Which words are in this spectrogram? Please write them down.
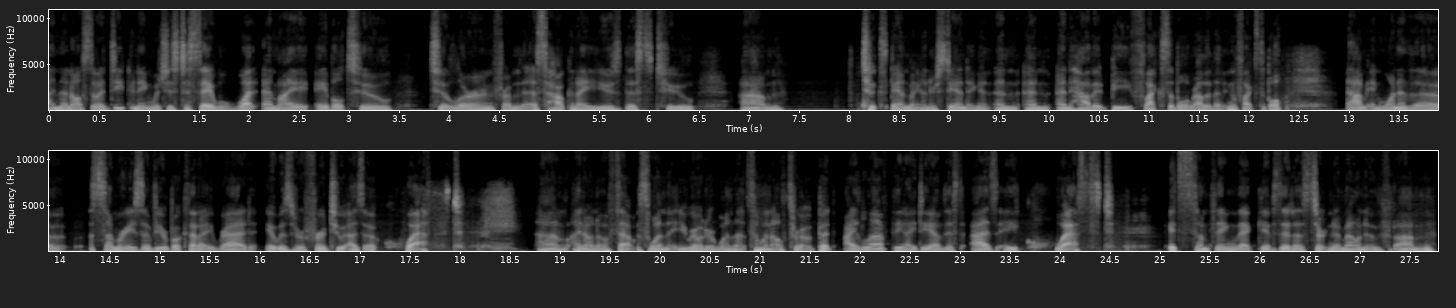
And then also a deepening, which is to say, well, what am I able to to learn from this? How can I use this to um, to expand my understanding and and and have it be flexible rather than inflexible? Um, in one of the summaries of your book that I read, it was referred to as a quest. Um, I don't know if that was one that you wrote or one that someone else wrote, but I love the idea of this as a quest. It's something that gives it a certain amount of um,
